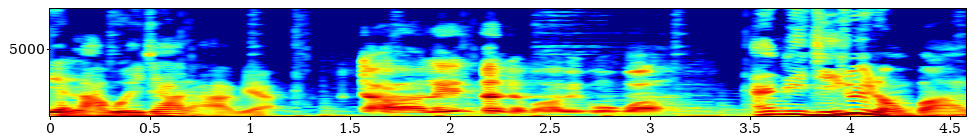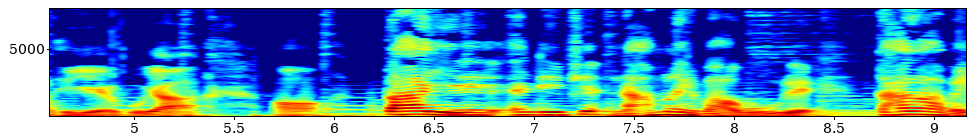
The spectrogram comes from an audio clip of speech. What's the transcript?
ရက်လာဝယ်ကြတာဗျာ ဒါလည်းအံ့တပါပဲပေါ့ကွာအန်ဒီကြီးတွေတောင်ပါသေးရဲ့ကိုရအော်တားရဲ့အန်ဒီဖြစ်နားမလည်ပါဘူးတဲ့တားကပဲ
